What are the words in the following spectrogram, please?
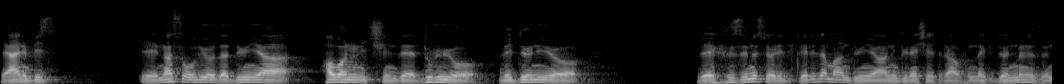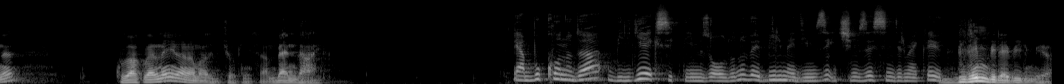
Yani biz e, nasıl oluyor da dünya havanın içinde duruyor ve dönüyor ve hızını söyledikleri zaman dünyanın güneş etrafındaki dönme hızını kulaklarına inanamaz birçok insan, ben dahil. Yani bu konuda bilgi eksikliğimiz olduğunu ve bilmediğimizi içimize sindirmekle yükümlü. Bilim bile bilmiyor.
